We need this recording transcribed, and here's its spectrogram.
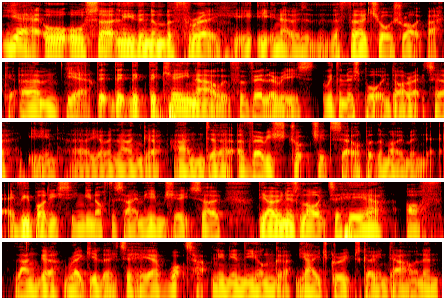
Yeah, or, or certainly the number three, you know, the the third choice right back. Um, Yeah. The, the, the, the key now for Villa is with the new sporting director in uh, Johan Lange and uh, a very structured setup at the moment. Everybody's singing off the same hymn sheet. So the owners like to hear off Langer regularly to hear what's happening in the younger, the age groups going down. And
